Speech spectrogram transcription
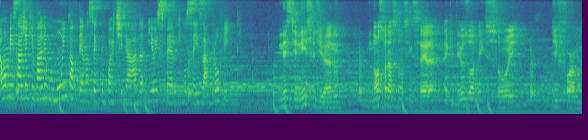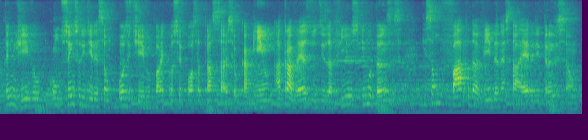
É uma mensagem que vale muito a pena ser compartilhada e eu espero que vocês aproveitem. Neste início de ano, nossa oração sincera é que Deus o abençoe de forma tangível, com um senso de direção positivo para que você possa traçar seu caminho através dos desafios e mudanças que são um fato da vida nesta era de transição.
